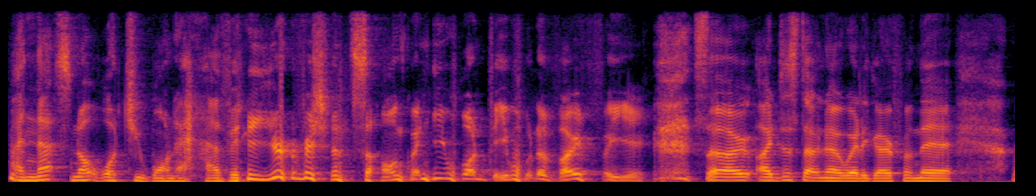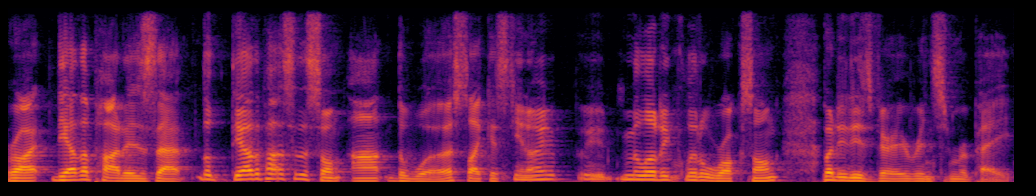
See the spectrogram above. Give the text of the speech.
And that's not what you want to have in a Eurovision song when you want people to vote for you. So I just don't know where to go from there. Right. The other part is that, look, the other parts of the song aren't the worst. Like it's, you know, melodic little rock song, but it is very rinse and repeat.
